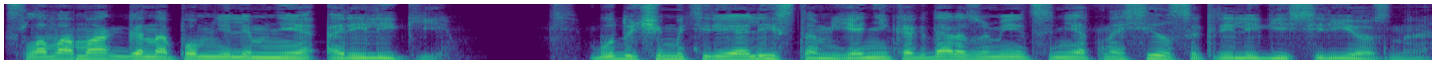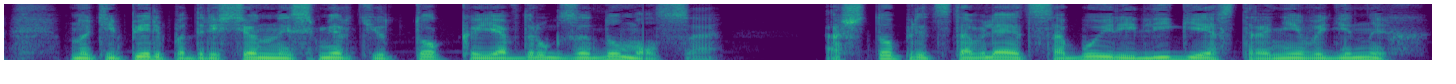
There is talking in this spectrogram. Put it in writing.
Слова Магга напомнили мне о религии. Будучи материалистом, я никогда, разумеется, не относился к религии серьезно, но теперь, потрясенный смертью Токка, я вдруг задумался, а что представляет собой религия в стране водяных?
